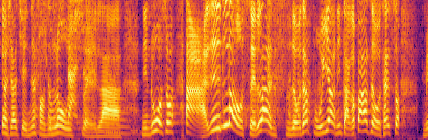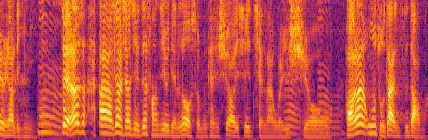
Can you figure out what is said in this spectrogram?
廖小姐，你的房子漏水啦。你如果说啊，这漏水烂死了，我才不要，你打个八折我才收，没有人要理你。嗯，对，然后说啊，廖小姐，这房子有点漏水，我们可能需要一些钱来维修。好，那屋主当然知道嘛。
